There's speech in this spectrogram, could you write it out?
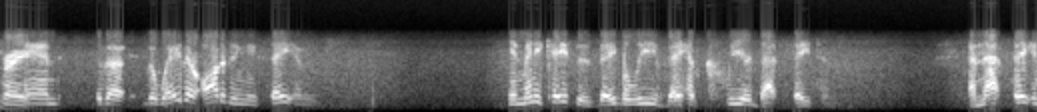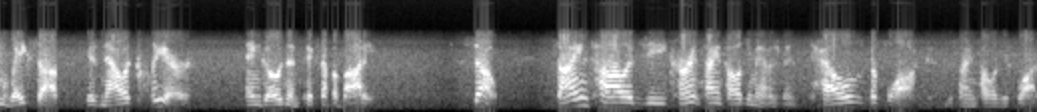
Right. And the the way they're auditing these Thetans, in many cases, they believe they have cleared that Thetan, and that Thetan wakes up, is now a clear, and goes and picks up a body. So, Scientology, current Scientology management tells the flock, the Scientology flock,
